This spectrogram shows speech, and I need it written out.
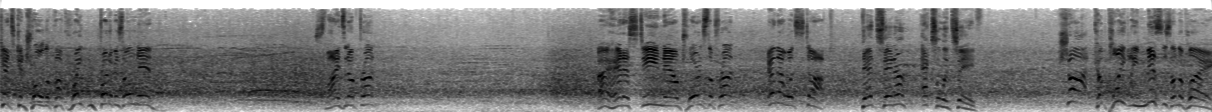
Gets control of the puck right in front of his own end. Slides it up front. Ahead of steam now towards the front. And that one's stopped. Dead center, excellent save. Shot completely misses on the play.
